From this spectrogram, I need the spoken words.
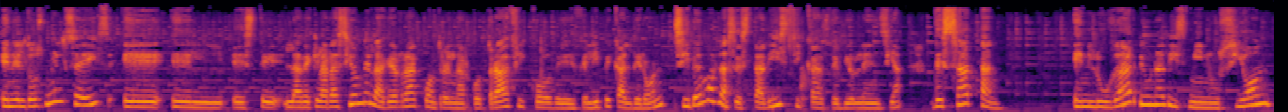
En el 2006, eh, este, la declaración de la guerra contra el narcotráfico de Felipe Calderón, si vemos las estadísticas de violencia, desatan, en lugar de una disminución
